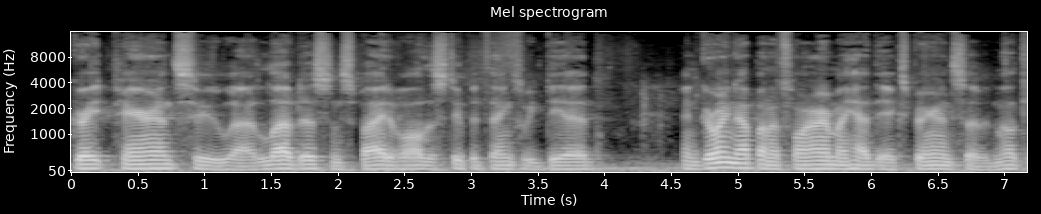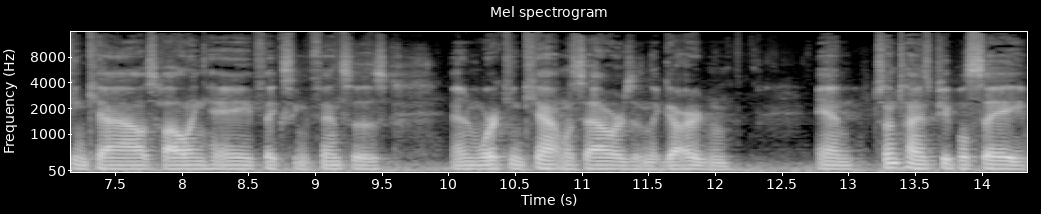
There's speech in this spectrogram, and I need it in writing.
great parents who uh, loved us in spite of all the stupid things we did. And growing up on a farm, I had the experience of milking cows, hauling hay, fixing fences, and working countless hours in the garden. And sometimes people say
